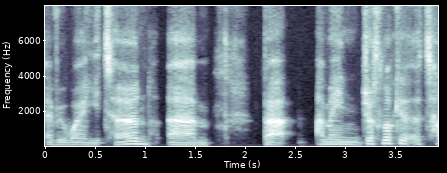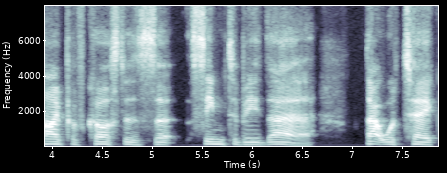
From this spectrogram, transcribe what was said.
everywhere you turn. Um, but I mean, just looking at the type of coasters that seem to be there, that would take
